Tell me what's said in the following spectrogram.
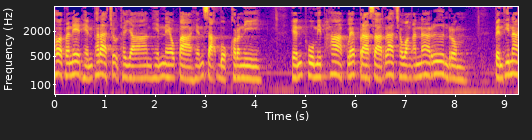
ทอดพระเนตรเห็นพระราชอุทยาน เห็นแนวป่า เห็นสะบกกรณี เห็นภูมิภาคและปราสาทราชวังอันน่ารื่นรม เป็นที่น่า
